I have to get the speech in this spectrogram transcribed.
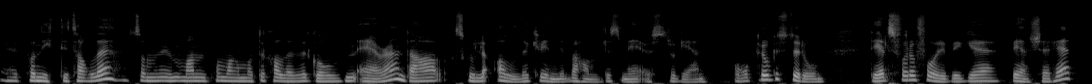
på 90-tallet, som man på mange måter kaller det golden era, da skulle alle kvinner behandles med østrogen og progesteron. Dels for å forebygge benskjørhet,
